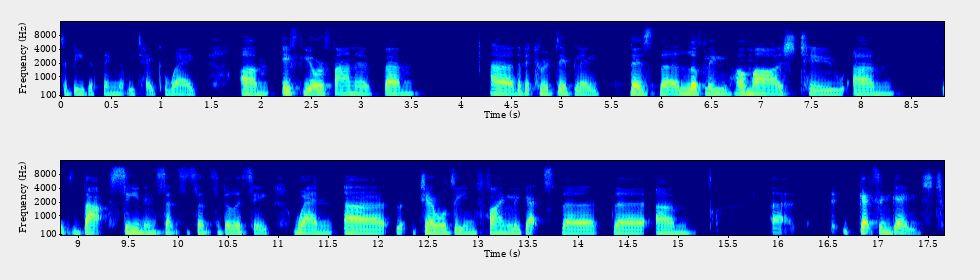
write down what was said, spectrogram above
to be the thing that we take away. Um, if you're a fan of um, uh, the Vicar of Dibley, there's the lovely homage to um, that scene in Sense and Sensibility when uh, Geraldine finally gets the the um, uh, gets engaged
